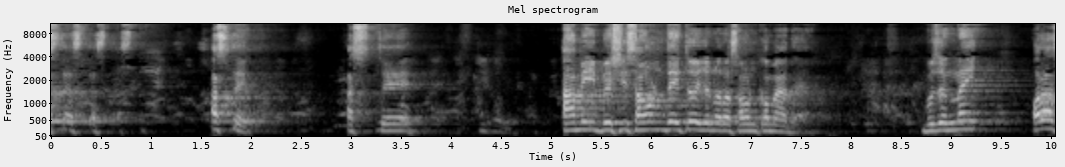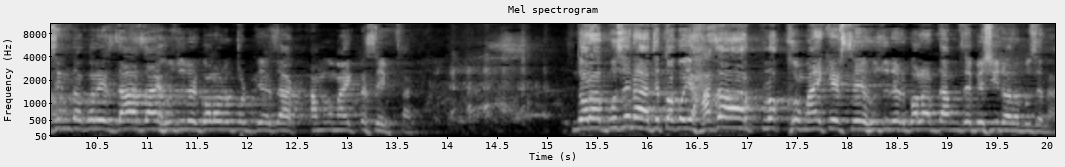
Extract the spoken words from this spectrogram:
আস্তে আস্তে আস্তে আস্তে আস্তে আস্তে আমি বেশি সাউন্ড দেই তো এই জন্য ওরা সাউন্ড কমায় দেয়। বুঝেন নাই? ওরা চিন্তা করে, যা যায় হুজুরের গলার উপর দিয়ে যাক আমার মাইকটা সেফ থাক। ওরা বুঝে না যে তখন ওই হাজার লক্ষ মাইকের চেয়ে হুজুরের গলার দাম যে বেশি ওরা বুঝে না।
